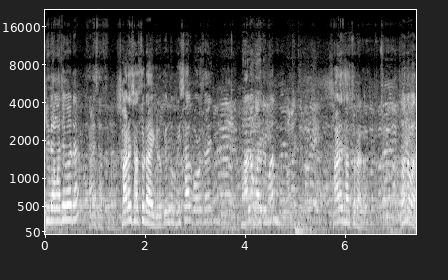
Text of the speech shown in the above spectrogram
কি দাম আছে এটা? সাড়ে সাতশো টাকা। কিলো কিন্তু বিশাল বড় সাইজ ভালো কোয়ালিটির মাল। সাড়ে সাতশো টাকা। ধন্যবাদ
